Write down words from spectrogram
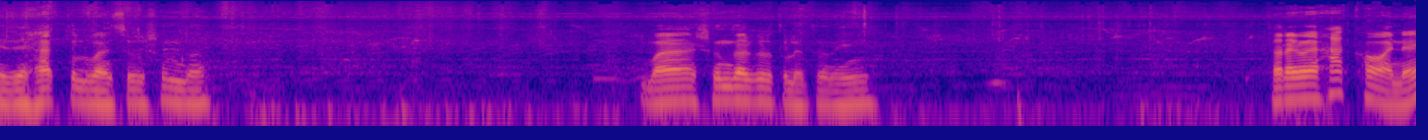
এই যে হাত তুল বানছে সুন্দর। বা সুন্দর করে তুলে তো দেখি। তারা এখানে হাঁক খাওয়ায় না?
